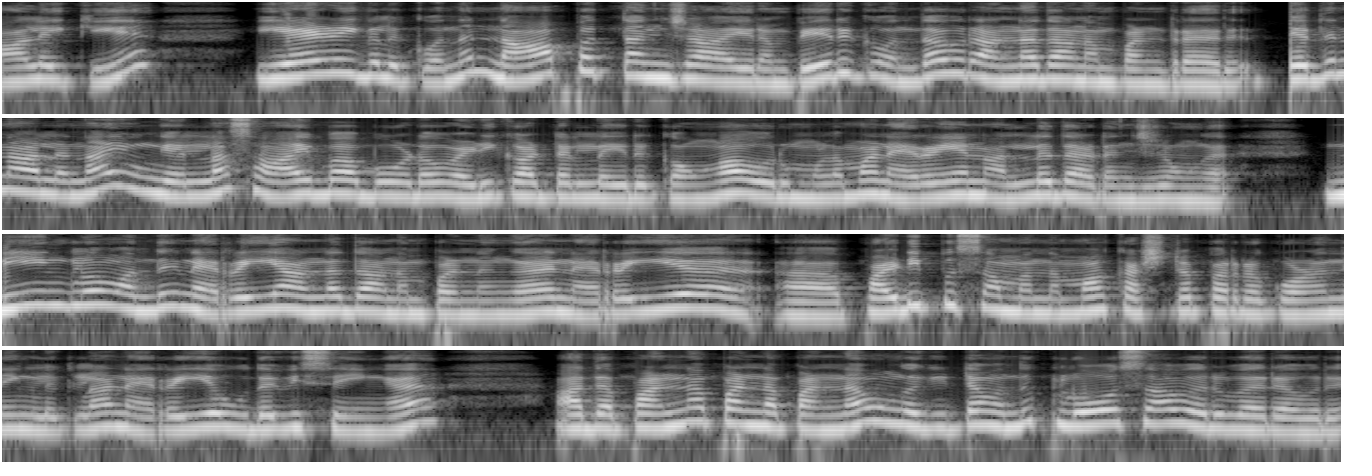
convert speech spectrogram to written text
நாளைக்கு ஏழைகளுக்கு வந்து நாற்பத்தஞ்சாயிரம் பேருக்கு வந்து அவர் அன்னதானம் பண்ணுறாரு எதனாலனா இவங்க எல்லாம் சாய்பாபாவோட வழிகாட்டலில் இருக்கவங்க. அவர் மூலமாக நிறைய நல்லது அடைஞ்சவங்க. நீங்களும் வந்து நிறைய அன்னதானம் பண்ணுங்கள் நிறைய படிப்பு சம்மந்தமாக கஷ்டப்படுற குழந்தைங்களுக்குலாம் நிறைய உதவி செய்யுங்க. அதை பண்ண பண்ண பண்ண உங்ககிட்ட வந்து க்ளோஸாக வருவார் அவர்.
